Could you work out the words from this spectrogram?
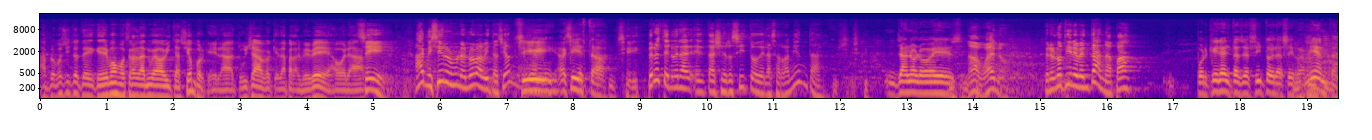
A propósito, te queremos mostrar la nueva habitación porque la tuya queda para el bebé ahora. Sí. Ah, ¿me hicieron una nueva habitación? Sí, aquí está. Sí. ¿Pero este no era el tallercito de las herramientas? Ya no lo es, No, bueno. Pero no tiene ventana, pa. porque era el tallercito de las herramientas.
